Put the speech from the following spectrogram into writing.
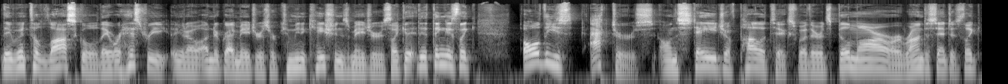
They went to law school. They were history, you know, undergrad majors or communications majors. Like the thing is like all these actors on stage of politics, whether it's Bill Maher or Ron DeSantis, like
